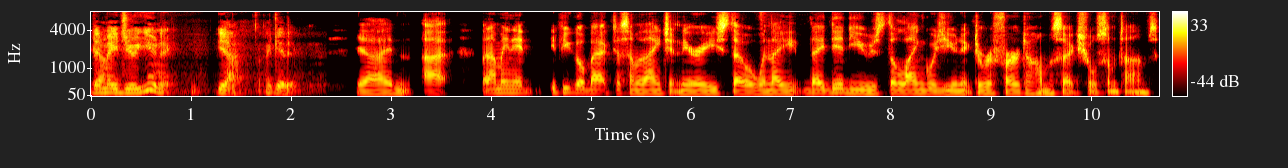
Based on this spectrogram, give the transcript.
they yeah. made you a eunuch. Yeah, I get it. Yeah, and I, but I mean, it, if you go back to some of the ancient Near East, though, when they they did use the language eunuch to refer to homosexuals sometimes,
